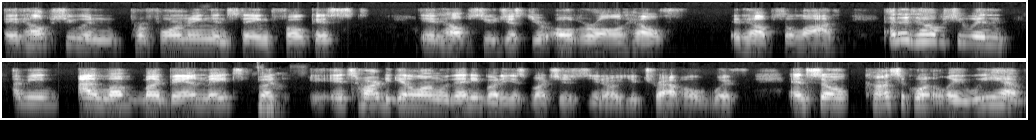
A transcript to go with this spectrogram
It helps you in performing and staying focused. It helps you just your overall health. It helps a lot. And it helps you in I mean, I love my bandmates, but it's hard to get along with anybody as much as, you know, you travel with. And so consequently, we have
